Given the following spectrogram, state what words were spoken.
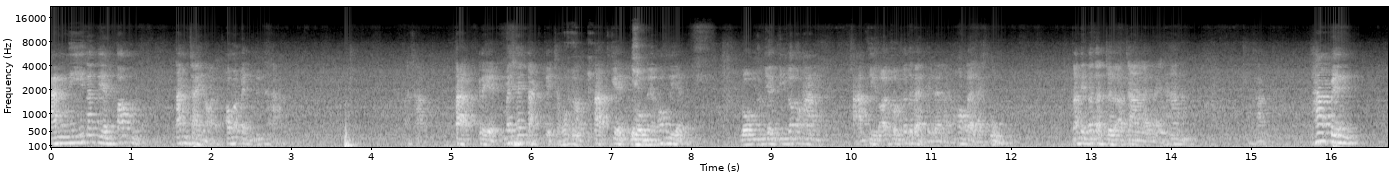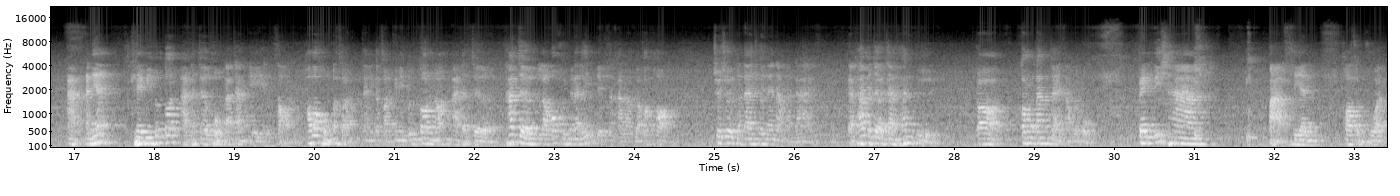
อันนี้นักเรียนต้องตั้งใจหน่อย เพราะมันเป็นพื้นฐานนะครับตัดเกรดไม่ใช่ตัดเกรดเฉพาะเราตัดเกรดรวมในห้องเรียนลงทะเบียนทีก็ประมาณ3 400คนก็จะแบ่งเป็นหลายๆห้องหลายๆกลุ่มนักเรียนก็จะเจออาจารย์หลาย ๆ ท่านนะครับถ้าเป็นอะอันเนี้ย เคมีเบื้องต้นอาจจะเจอผมอาจารย์เอสอน เพราะว่าผมก็สอนอาจารย์ก็สอนเคมีเบื้องต้นเนาะอาจจะเจอ ถ้าเจอเราก็คุยกันได้เฮ้ยเด็กสาขาเราเราก็พอช่วยๆกันได้ช่วยแนะนำกันได้ แต่ถ้าไปเจออาจารย์ท่านอื่น ก็ต้องตั้งใจตามระบบ เป็นวิชาปราบเซียนพอสมควร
